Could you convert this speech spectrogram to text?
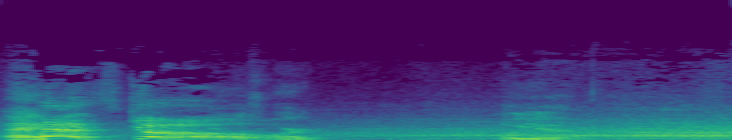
Hey, Let's go. let's go. work. Oh yeah.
